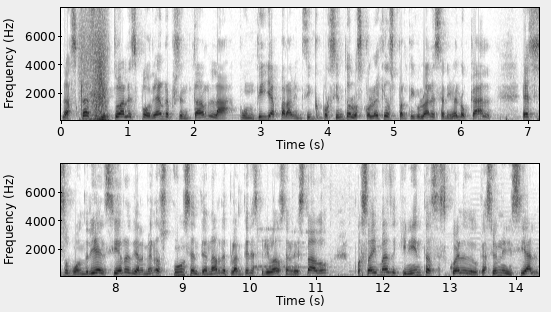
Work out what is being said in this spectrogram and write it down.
Las clases virtuales podrían representar la puntilla para 25% de los colegios particulares a nivel local. Esto supondría el cierre de al menos un centenar de planteles privados en el estado, pues hay más de 500 escuelas de educación inicial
